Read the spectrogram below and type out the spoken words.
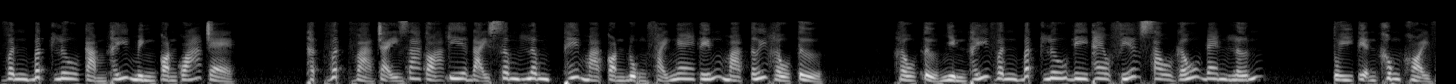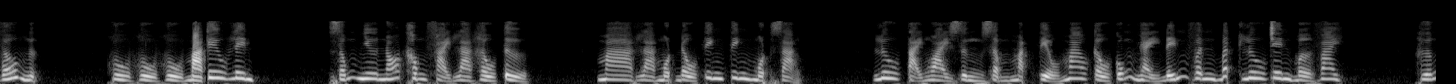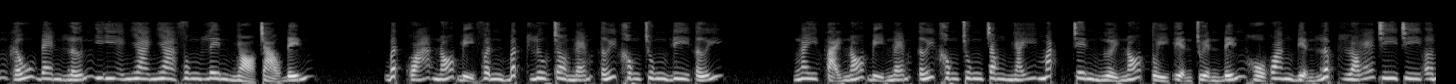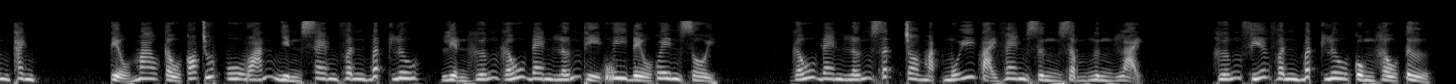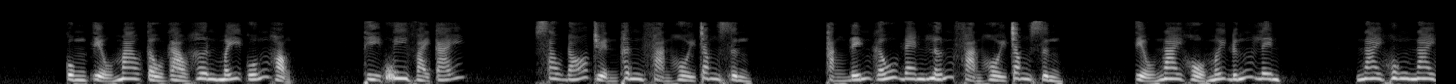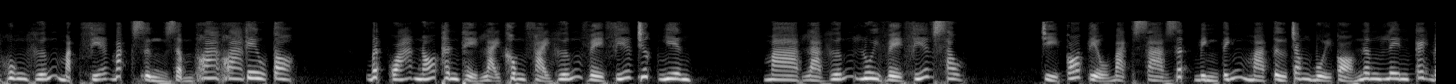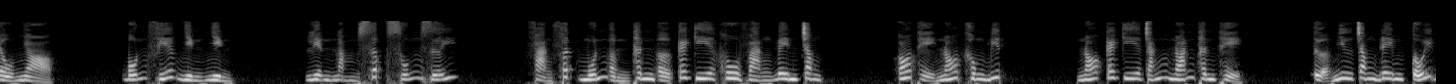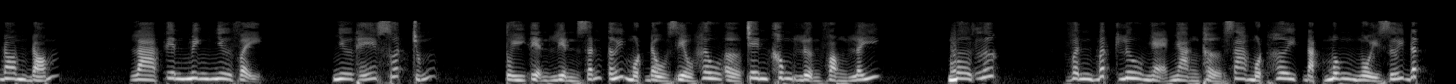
Vân bất lưu cảm thấy mình còn quá trẻ. Thật vất vả chạy ra tòa kia đại sâm lâm, thế mà còn đụng phải nghe tiếng mà tới hầu tử. Hầu tử nhìn thấy vân bất lưu đi theo phía sau gấu đen lớn. Tùy tiện không khỏi vớ ngực. Hù hù hù mà kêu lên. Giống như nó không phải là hầu tử. Mà là một đầu tinh tinh một dạng. Lưu tại ngoài rừng rậm mặt tiểu mao cầu cũng nhảy đến vân bất lưu trên bờ vai. Hướng gấu đen lớn y nha nha vung lên nhỏ chảo đến. Bất quá nó bị vân bất lưu cho ném tới không trung đi tới. Ngay tại nó bị ném tới không trung trong nháy mắt trên người nó tùy tiện truyền đến hồ quang điện lấp lóe chi chi âm thanh. Tiểu mao cầu có chút u oán nhìn xem vân bất lưu, liền hướng gấu đen lớn thì uy đều quên rồi. Gấu đen lớn rất cho mặt mũi tại ven rừng rậm ngừng lại. Hướng phía vân bất lưu cùng hầu tử. Cùng tiểu mao cầu gào hơn mấy cuống họng. Thì uy vài cái. Sau đó chuyển thân phản hồi trong rừng. Thẳng đến gấu đen lớn phản hồi trong rừng. Tiểu nai hổ mới đứng lên. Nai hung nai hung hướng mặt phía bắc rừng rậm hoa hoa kêu to. Bất quá nó thân thể lại không phải hướng về phía trước nghiêng. Mà là hướng lui về phía sau. Chỉ có tiểu bạch xà rất bình tĩnh mà từ trong bụi cỏ nâng lên cái đầu nhỏ. Bốn phía nhìn nhìn. liền nằm sấp xuống dưới phảng phất muốn ẩm thân ở cái kia khô vàng bên trong. Có thể nó không biết. Nó cái kia trắng noán thân thể. Tựa như trong đêm tối đom đóm. Là tiên minh như vậy. Như thế xuất chúng. Tùy tiện liền dẫn tới một đầu diều hâu ở trên không lượn vòng lấy. Mơ ước. Vân bất lưu nhẹ nhàng thở ra một hơi đặt mông ngồi dưới đất.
